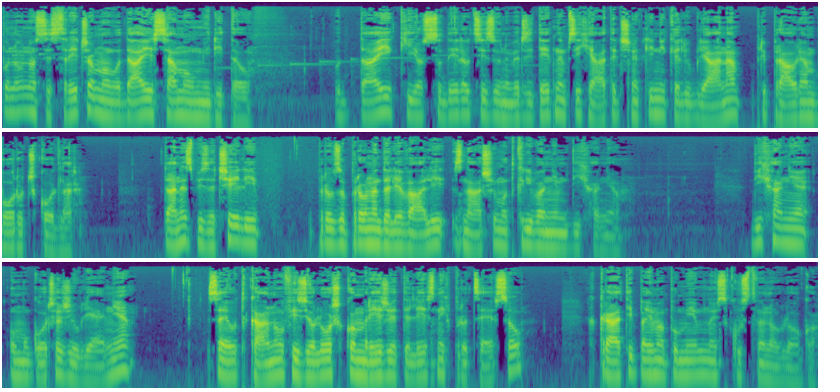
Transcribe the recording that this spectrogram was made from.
Ponovno se srečamo v oddaji Samo umiritev. Oddaji, ki jo sodelavci z Univerzitetne psihiatrične klinike Ljubljana pripravljam Boruč Kodlar. Danes bi začeli pravzaprav nadaljevali z našim odkrivanjem dihanja. Dihanje omogoča življenje, saj je odkano v fiziološko mreže telesnih procesov, hkrati pa ima pomembno izkustveno vlogo.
